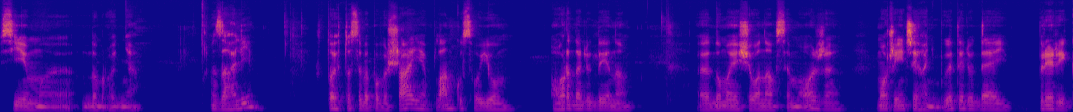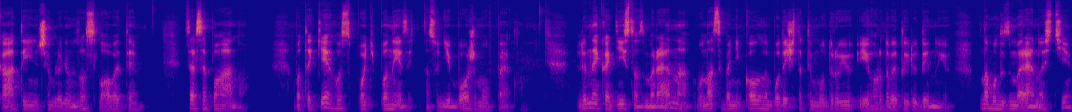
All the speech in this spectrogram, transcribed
Всім е, доброго дня. Взагалі, той, хто себе повишає, планку свою, горда людина, е, думає, що вона все може, може інших ганьбити людей, прирікати іншим людям, злословити. Це все погано, бо таке Господь понизить на суді Божому в пекло. Людина, яка дійсно змиренна, вона себе ніколи не буде читати мудрою і гордовитою людиною. Вона буде в змиренності,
